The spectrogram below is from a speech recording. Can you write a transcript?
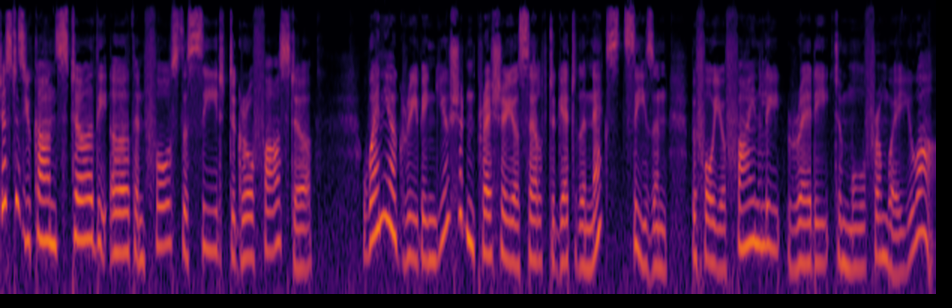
Just as you can't stir the earth and force the seed to grow faster, when you're grieving, you shouldn't pressure yourself to get to the next season before you're finally ready to move from where you are.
